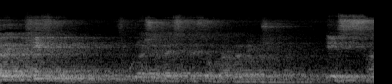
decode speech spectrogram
ricordare chi fu, fu la celeste sovrana regina. Essa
